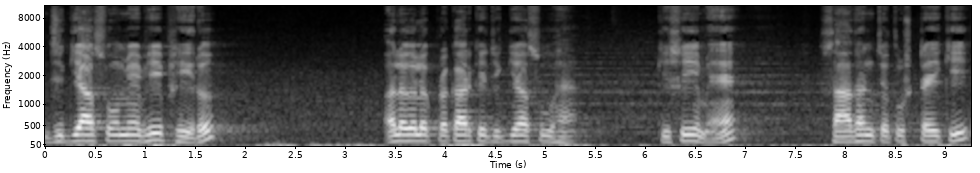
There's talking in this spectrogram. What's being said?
जिज्ञासुओं में भी फिर अलग अलग प्रकार के जिज्ञासु हैं। किसी में साधन चतुष्टय की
